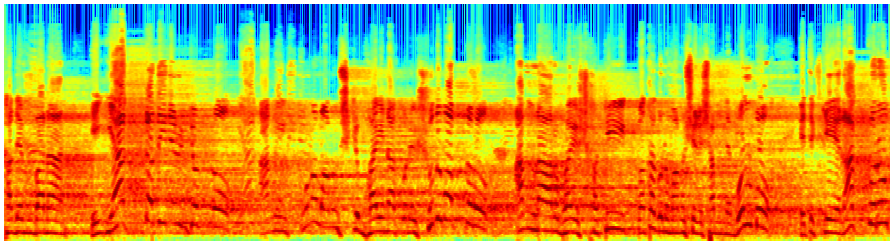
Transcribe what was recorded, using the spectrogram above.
খাদেম বানান, এই একটা দিনের জন্য আমি কোনো মানুষকে ভয় না করে শুধুমাত্র আল্লাহর ভয়ে সঠিক কথাগুলো মানুষের সামনে বলব। এতে কে রাগ করুক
